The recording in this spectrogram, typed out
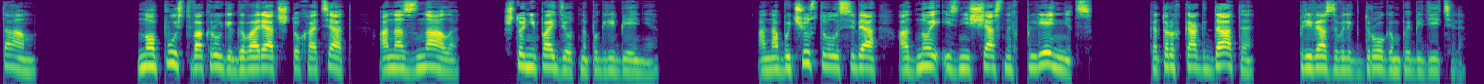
там. Но пусть в округе говорят, что хотят, она знала, что не пойдет на погребение. Она бы чувствовала себя одной из несчастных пленниц, которых когда-то привязывали к дрогам победителя.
